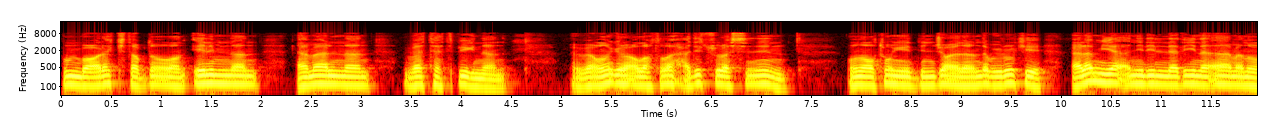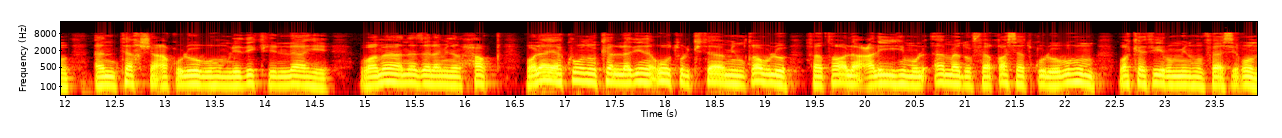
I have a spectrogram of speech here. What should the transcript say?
Bu mübarək kitabdan olan elmlə, əməllə və tətbiqlə. Və ona görə Allah Teala Hədid surəsinin 16-17-ci ayələrində buyurur ki: "Ələm yə'ni lillezina amanu an təxşa'a qulubuhum li zikrillahi və ma nazala minəl haqq yakunu kellezina utul kitaba min qablu fatala alayhimul amadu faqasat qulubuhum və kəsirun minhum fasiqun."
